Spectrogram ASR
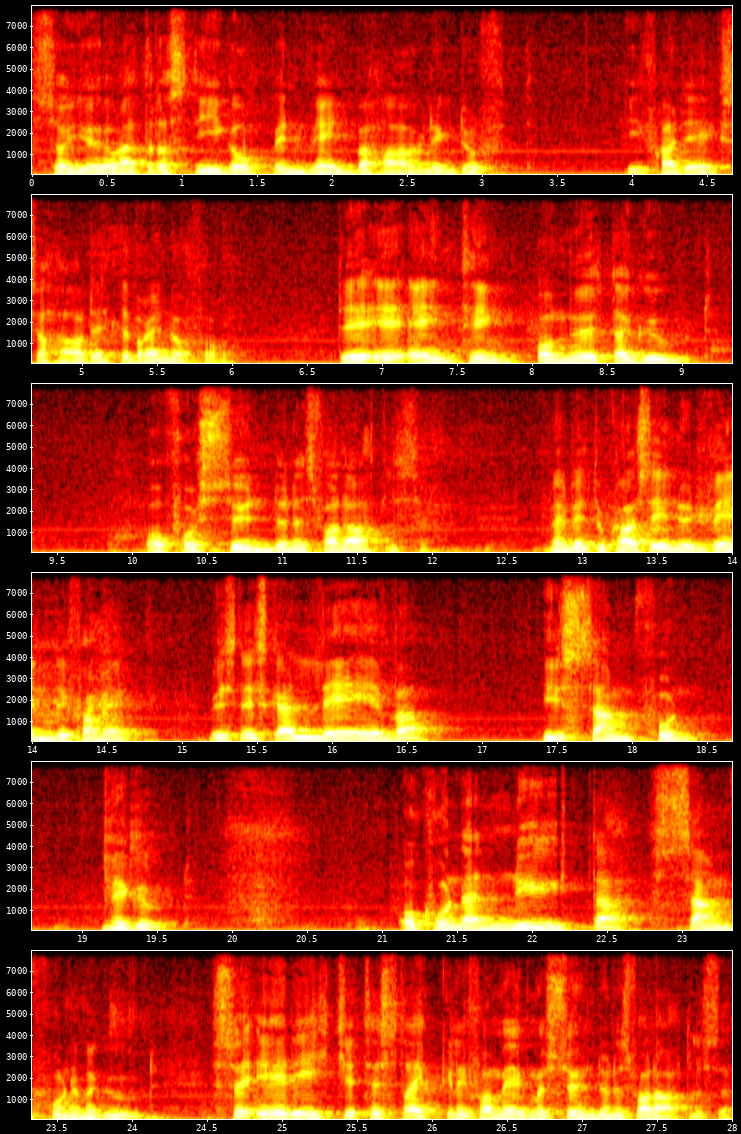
som gjør at det stiger opp en velbehagelig duft ifra deg som har dette brennofferet. Det er én ting å møte Gud og få syndenes forlatelse. Men vet du hva som er nødvendig for meg? Hvis jeg skal leve i samfunn med Gud og kunne nyte samfunnet med Gud, så er det ikke tilstrekkelig for meg med syndenes forlatelse.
